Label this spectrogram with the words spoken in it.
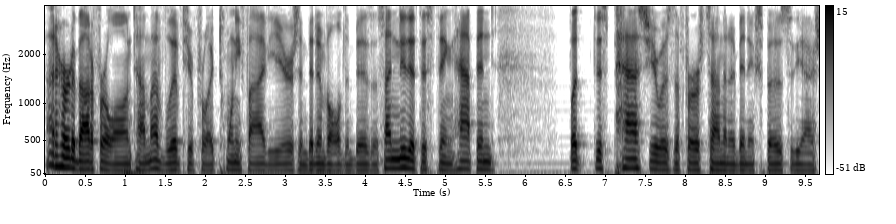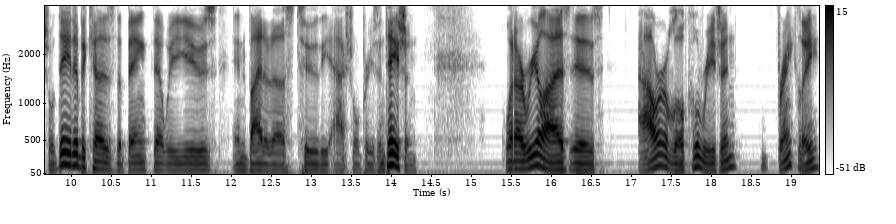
I'd heard about it for a long time. I've lived here for like 25 years and been involved in business. I knew that this thing happened. But this past year was the first time that I'd been exposed to the actual data because the bank that we use invited us to the actual presentation. What I realized is our local region, frankly,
